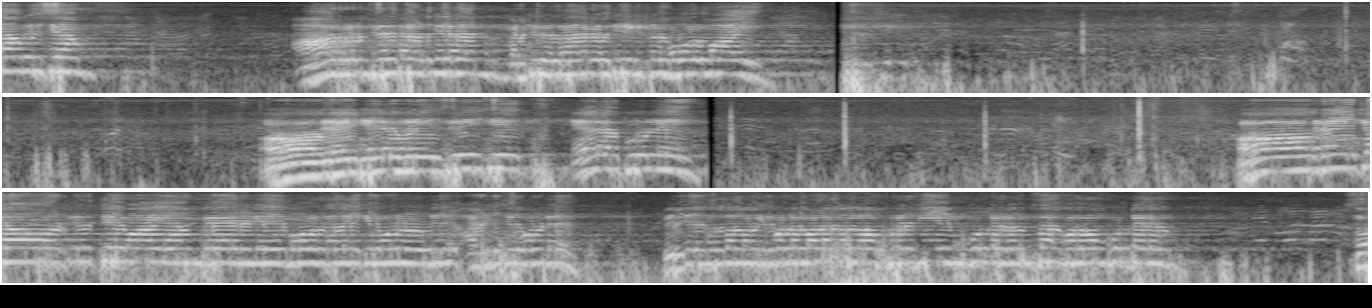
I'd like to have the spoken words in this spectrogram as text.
ആവശ്യം ആറ് റൺസിനെ തടഞ്ഞിടാൻ മറ്റൊരു താരം എത്തിയിരിക്കുന്ന ബോളുമായി Great delivery, Srijit, Elapulli. Oh, great shot, കൃത്യമായി അമ്പയറിന്റെ ബോൾ തലയ്ക്ക് മുകളിൽ അടിച്ചുകൊണ്ട് വിജയം സ്വന്തമാക്കിക്കൊണ്ട് മടങ്ങുന്ന പ്രജിയും കൂട്ടരും സഹറും കൂട്ടരും സോ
